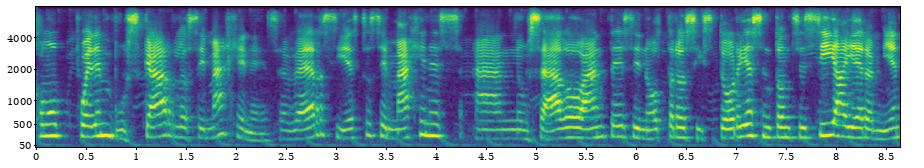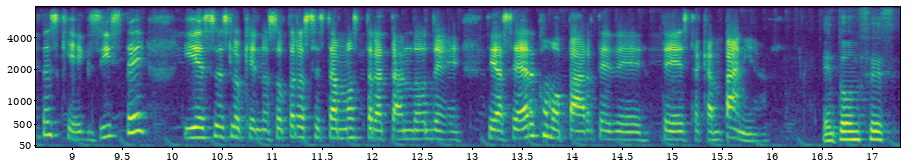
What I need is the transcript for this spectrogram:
cómo pueden buscar las imágenes, a ver si estas imágenes han usado antes en otras historias. Entonces sí hay herramientas que existen y eso es lo que nosotros estamos tratando de, hacer como parte de, de esta campaña. Entonces,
